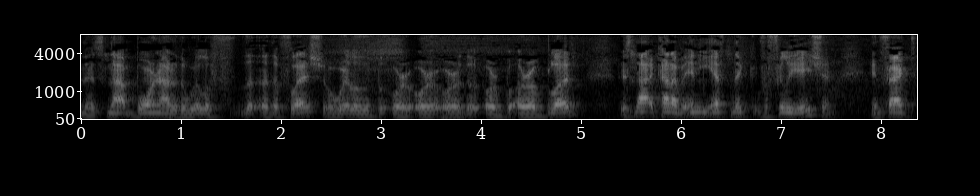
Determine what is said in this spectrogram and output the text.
that's not born out of the will of the, of the flesh or will of the, or, or, or, the, or, or of blood it's not kind of any ethnic affiliation in fact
